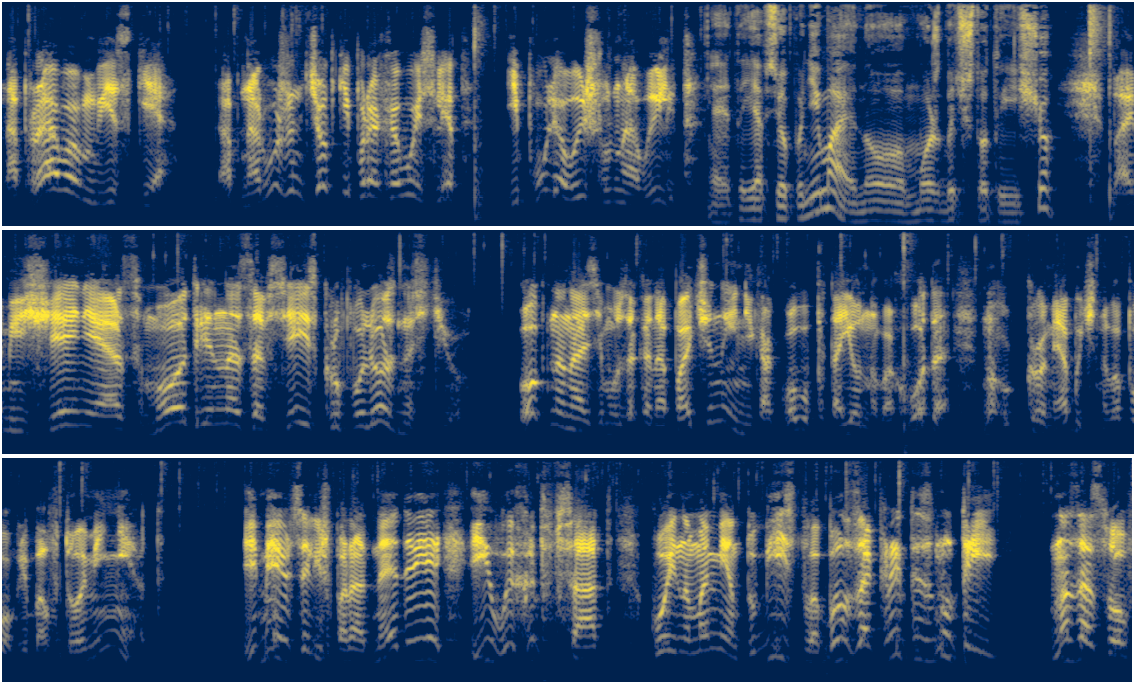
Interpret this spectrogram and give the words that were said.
на правом виске обнаружен четкий пороховой след, и пуля вышла на вылет. Это я все понимаю, но может быть что-то еще? Помещение осмотрено со всей скрупулезностью. Окна на зиму законопачены, и никакого потаенного хода, ну, кроме обычного погреба, в доме нет. Имеются лишь парадная дверь и выход в сад, кой на момент убийства был закрыт изнутри, на засов.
